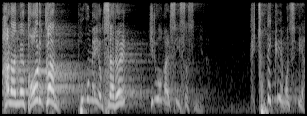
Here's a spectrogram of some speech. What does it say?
하나님의 거룩한 복음의 역사를 이루어갈 수 있었습니다. 그게 초대교회 모습이야.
